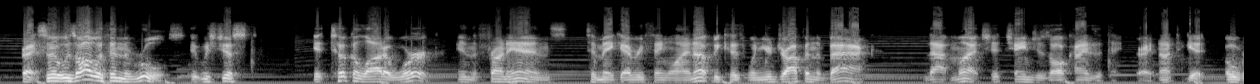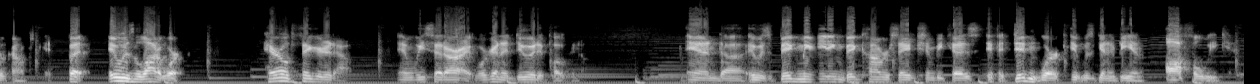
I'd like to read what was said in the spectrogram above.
right, so it was all within the rules. It was just, it took a lot of work in the front ends to make everything line up because when you're dropping the back, that much, it changes all kinds of things, right? Not to get overcomplicated, but it was a lot of work. Harold figured it out, and we said, all right, we're going to do it at Pocono. And uh, it was a big meeting, big conversation because if it didn't work, it was going to be an awful weekend,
